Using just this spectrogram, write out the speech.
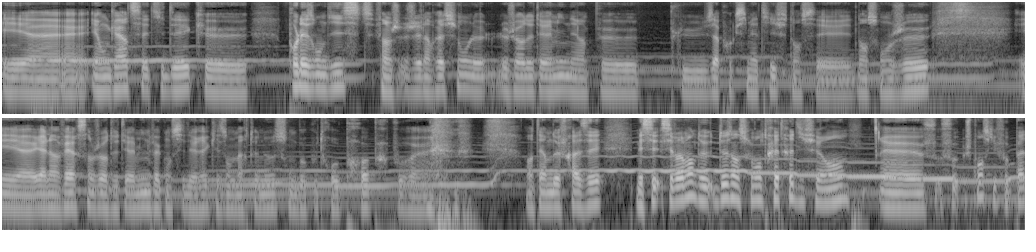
Et, euh, on garde cette idée que pour les ondistes, enfin j'ai l'impression le, le joueur de Térémine est un peu plus approximatif dans, ses, dans son jeu. Et, euh, à l'inverse, un joueur de Térémine va considérer que les ondes Marteneau sont beaucoup trop propres pour, euh, en termes de phrasé. Mais c'est vraiment deux, deux instruments très très différents. Euh, je pense qu'il ne faut pas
